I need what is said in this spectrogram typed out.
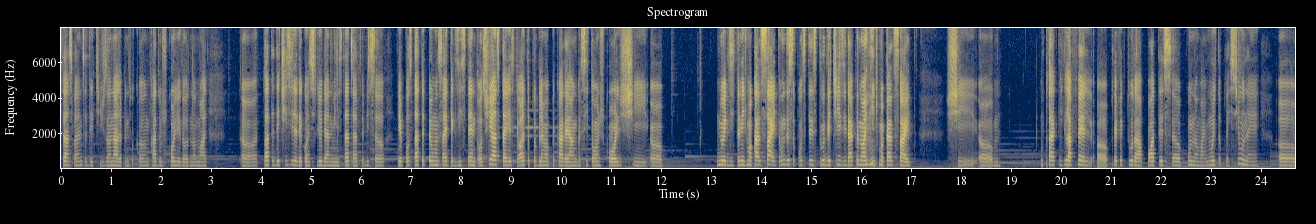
transparență decizională, pentru că în cadrul școlilor, normal, Uh, toate deciziile de Consiliu de Administrație ar trebui să fie postate pe un site existent. O, și asta este o altă problemă pe care am găsit-o în școli și uh, nu există nici măcar site. Unde să postezi tu decizii dacă nu ai nici măcar site? Și uh, practic la fel, uh, prefectura poate să pună mai multă presiune uh,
